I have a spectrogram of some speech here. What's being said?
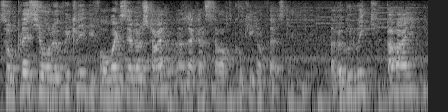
So place your order quickly before Wednesday lunchtime and I can start cooking on Thursday. Have a good week. Bye bye.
